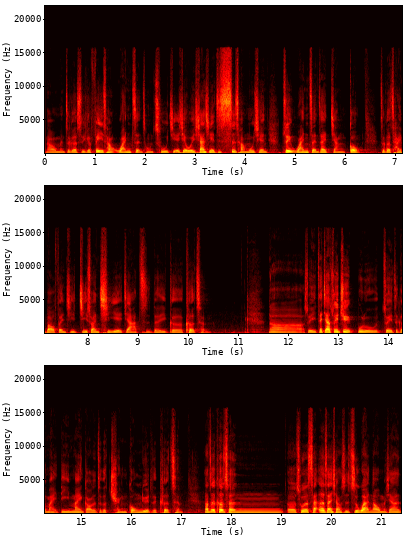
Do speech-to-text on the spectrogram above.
那我们这个是一个非常完整，从初级，而且我相信也是市场目前最完整在讲购这个财报分析、计算企业价值的一个课程。那所以在家追剧，不如追这个买低卖高的这个全攻略的课程。那这个课程，呃，除了三二三小时之外，那我们现在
